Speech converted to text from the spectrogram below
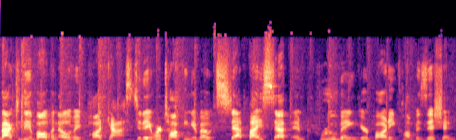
back to the Evolve and Elevate podcast. Today we're talking about step by step improving your body composition.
